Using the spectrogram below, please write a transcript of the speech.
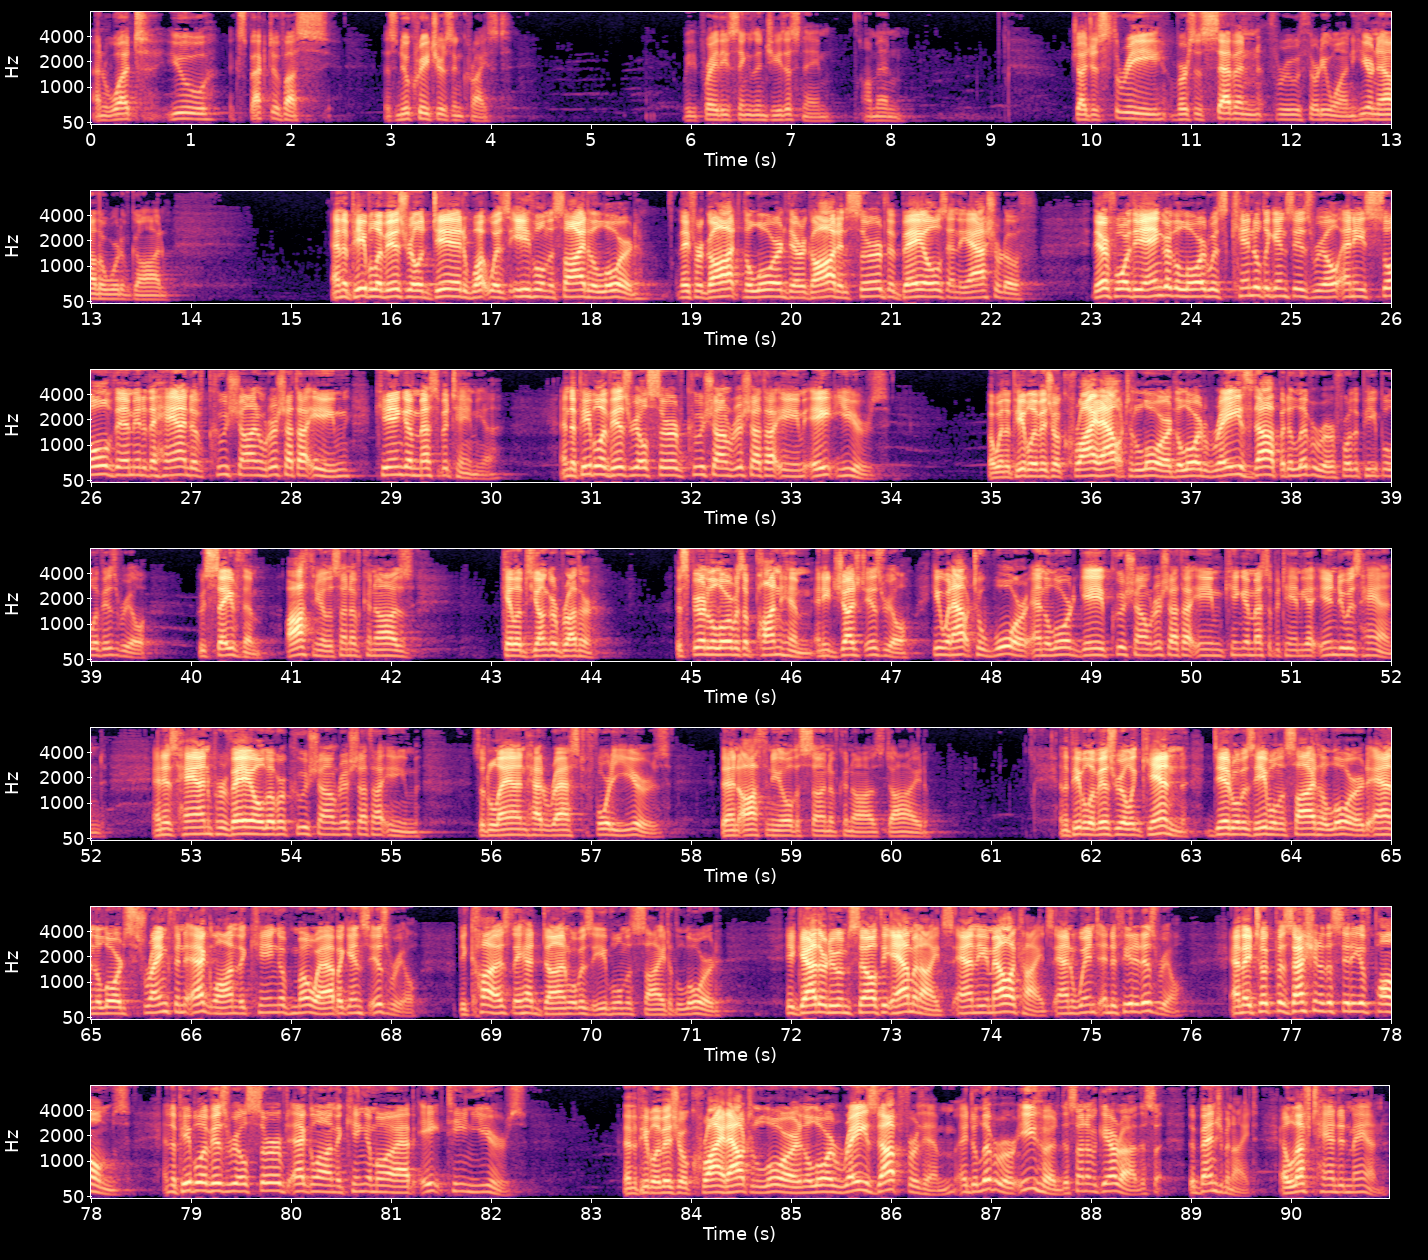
and what you expect of us as new creatures in Christ. We pray these things in Jesus' name. Amen. Judges 3, verses 7 through 31. Hear now the word of God. And the people of Israel did what was evil in the sight of the Lord. They forgot the Lord their God and served the Baals and the Asheroth. Therefore, the anger of the Lord was kindled against Israel, and he sold them into the hand of Cushan Rishathaim, king of Mesopotamia. And the people of Israel served Cushan Rishathaim eight years. But when the people of Israel cried out to the Lord, the Lord raised up a deliverer for the people of Israel, who saved them Othniel, the son of Kenaz, Caleb's younger brother. The Spirit of the Lord was upon him, and he judged Israel. He went out to war, and the Lord gave Cushan Rishathaim, king of Mesopotamia, into his hand and his hand prevailed over Cushan Rishathaim. So the land had rest forty years. Then Othniel, the son of Kenaz, died. And the people of Israel again did what was evil in the sight of the Lord, and the Lord strengthened Eglon, the king of Moab, against Israel, because they had done what was evil in the sight of the Lord. He gathered to himself the Ammonites and the Amalekites, and went and defeated Israel. And they took possession of the city of palms. And the people of Israel served Eglon, the king of Moab, 18 years. Then the people of Israel cried out to the Lord, and the Lord raised up for them a deliverer, Ehud, the son of Gera, the, the Benjaminite, a left handed man.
